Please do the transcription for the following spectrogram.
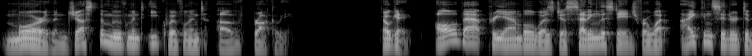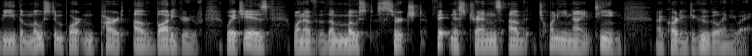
more than just the movement equivalent of broccoli. Okay, all that preamble was just setting the stage for what I consider to be the most important part of Body Groove, which is one of the most searched fitness trends of 2019, according to Google anyway.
